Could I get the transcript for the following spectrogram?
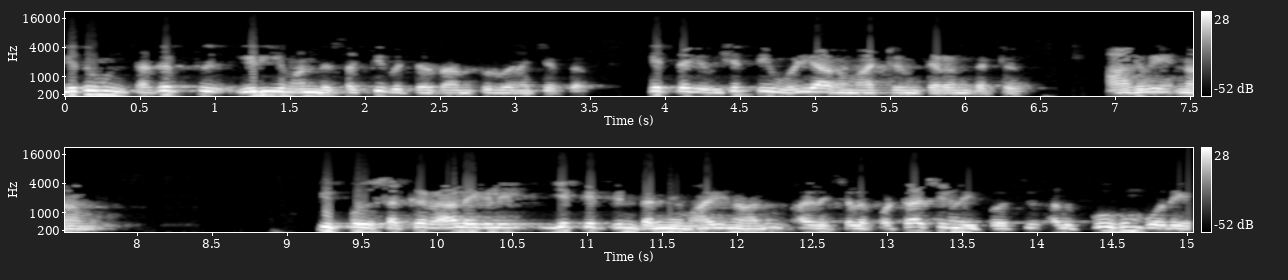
எதுவும் தகர்த்து எரியும் அந்த சக்தி பெற்றதுதான் துருவ நட்சத்திரம். இத்தகைய விஷயத்தை ஒளியாக மாற்றும் திறன் பெற்றது. ஆகவே நாம் இப்போது சக்கர ஆலைகளில் இயக்கத்தின் தன்மை மாறினாலும் அதில் சில பொட்டாசியங்களை பொறுத்து அது போகும்போதே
